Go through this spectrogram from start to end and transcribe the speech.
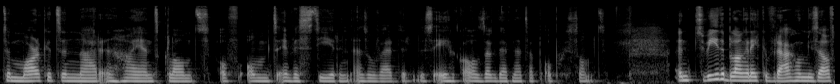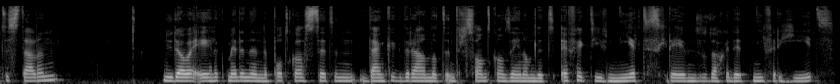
te marketen naar een high-end klant of om te investeren en zo verder. Dus eigenlijk alles dat ik daarnet heb opgesomd. Een tweede belangrijke vraag om jezelf te stellen. Nu dat we eigenlijk midden in de podcast zitten, denk ik eraan dat het interessant kan zijn om dit effectief neer te schrijven, zodat je dit niet vergeet.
